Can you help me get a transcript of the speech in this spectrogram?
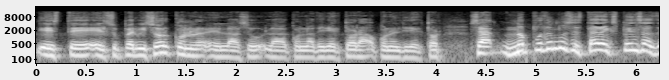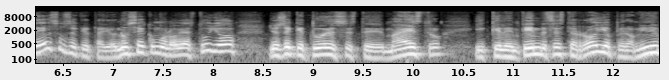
este, el supervisor con la, con la directora o con el director. O sea, no podemos estar a expensas de eso, secretario. No sé cómo lo veas tú. Yo, yo sé que tú eres este, maestro y que le entiendes este rollo, pero a mí me,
